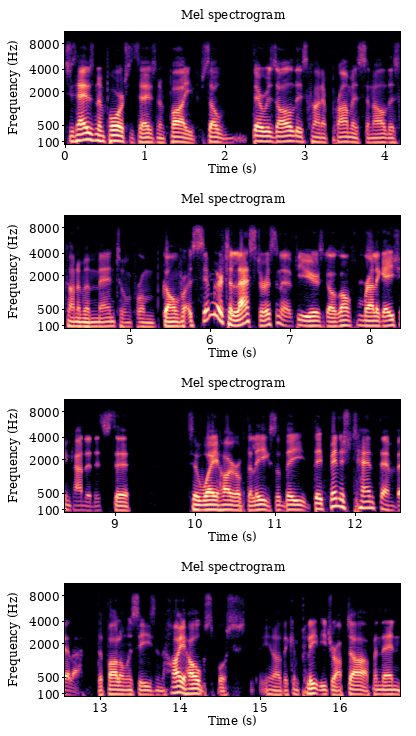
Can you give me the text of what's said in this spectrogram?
2004 2005 so there was all this kind of promise and all this kind of momentum from going for similar to Leicester isn't it a few years ago going from relegation candidates to to way higher up the league. So they they finished 10th then Villa the following season. High hopes but you know they completely dropped off. And then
